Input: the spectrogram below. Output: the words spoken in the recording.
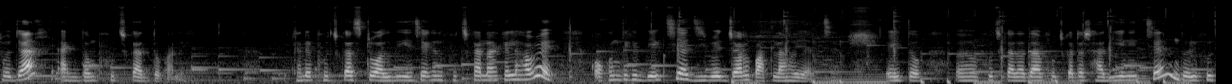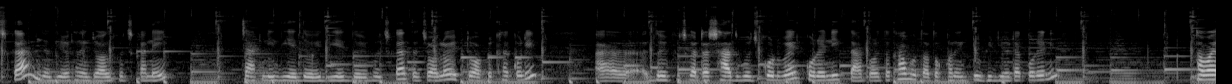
সোজা একদম ফুচকার দোকানে। এখানে ফুচকা স্টল দিয়েছে, এখানে ফুচকা না খেলে হবে। কখন থেকে দেখছি আর জিভের জল পাতলা হয়ে যাচ্ছে। এই তো ফুচকা দাদা ফুচকাটা সাজিয়ে নিচ্ছে, দই ফুচকা, যদিও এখানে জল ফুচকা নেই। চাটনি দিয়ে দই দিয়ে দই ফুচকা, তো চলো একটু অপেক্ষা করি। আর দই ফুচকাটা সাজগুজ করবে, করে নিক, তারপরে তো খাব, ততক্ষণ একটু ভিডিওটা করে নিই সবাই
